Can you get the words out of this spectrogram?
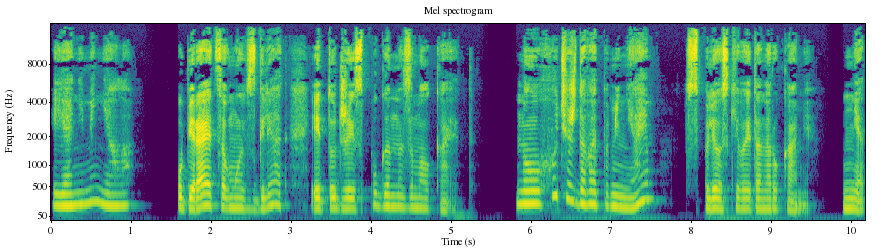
«Я не меняла». Упирается в мой взгляд и тут же испуганно замолкает. «Ну, хочешь, давай поменяем?» Всплескивает она руками. «Нет»,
